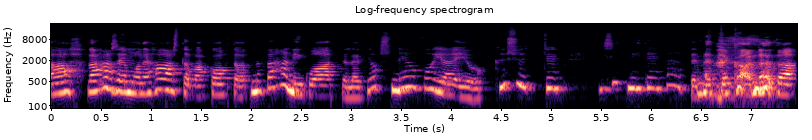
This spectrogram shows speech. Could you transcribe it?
ah, vähän semmoinen haastava kohta, että mä vähän niin kuin ajattelen, että jos neuvoja ei ole kysytty, niin sit niitä ei välttämättä kannata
